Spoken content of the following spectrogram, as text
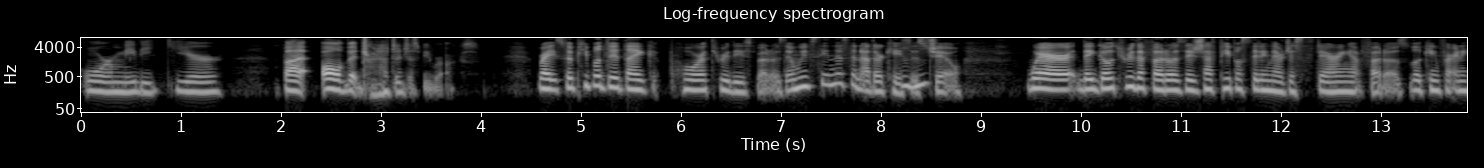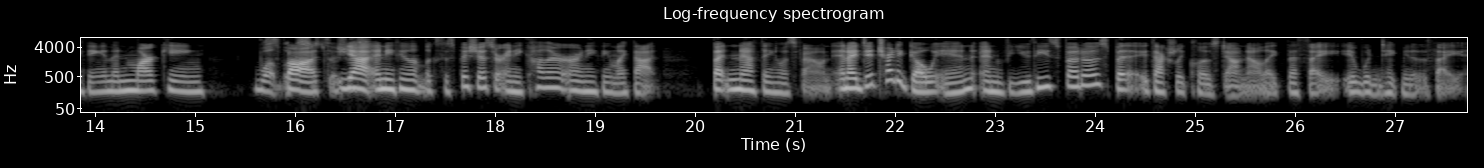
or maybe gear, but all of it turned out to just be rocks. Right. So people did like pour through these photos. And we've seen this in other cases mm-hmm. too, where they go through the photos. They just have people sitting there just staring at photos, looking for anything and then marking What spots. looks Yeah. Anything that looks suspicious or any color or anything like that. But nothing was found. And I did try to go in and view these photos, but it's actually closed down now. Like the site, it wouldn't take me to the site.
